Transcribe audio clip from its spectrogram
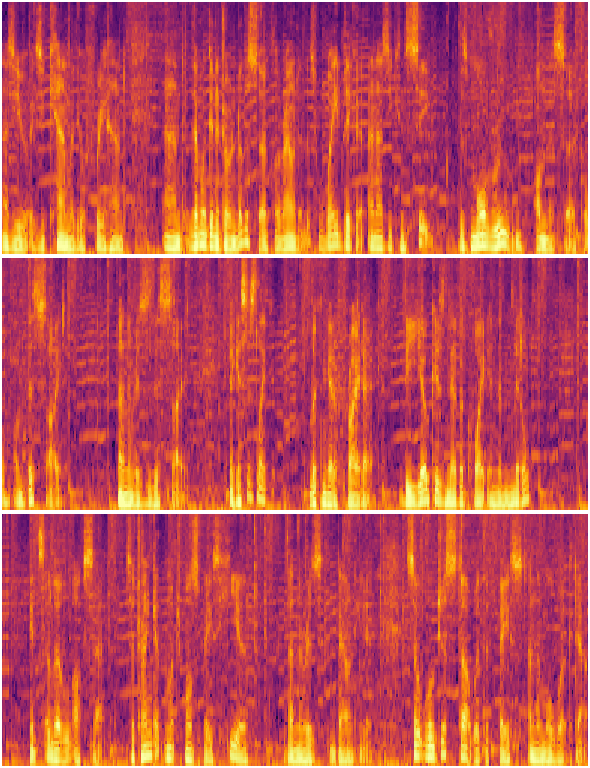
as you, as you can with your free hand. And then we're going to draw another circle around it that's way bigger, and as you can see, there's more room on this circle, on this side, than there is this side. I guess it's like looking at a fried egg. The yolk is never quite in the middle, it's a little offset. So try and get much more space here than there is down here. So we'll just start with the face and then we'll work down.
